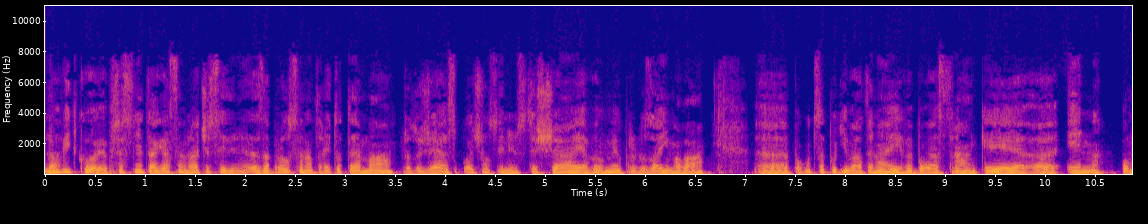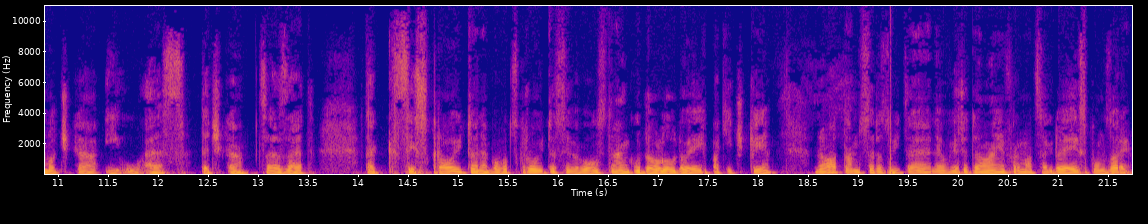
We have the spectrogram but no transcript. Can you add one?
No Vítku, přesně tak. Já jsem rád, že si se na tady to téma, protože společnost Injusticia je velmi opravdu zajímavá. Eh, pokud se podíváte na jejich webové stránky eh, in-ius.cz, tak si scrollujte nebo odscrollujte si webovou stránku dolů do jejich patičky. No a tam se dozvíte neuvěřitelné informace, kdo je jejich sponzory.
